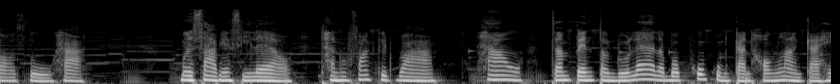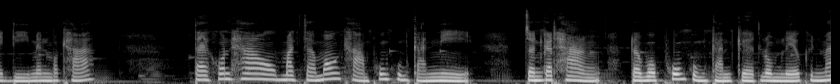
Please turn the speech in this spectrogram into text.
ต่อสู่ค่ะ เมื่อทราบอย่างสีแล้วท่านผู้ฟังคิดว่าเฮาจำเป็นต้องดูแลระบบภูมิคุ้มกันของร่างกายให้ดีแม่นบ่คะ แต่คนเฮามักจะมองขามภูมิคุ้มกันนี้ จนกระทั่งระบบภูมิคุ้มกันเกิดลมเหลวขึ้นม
